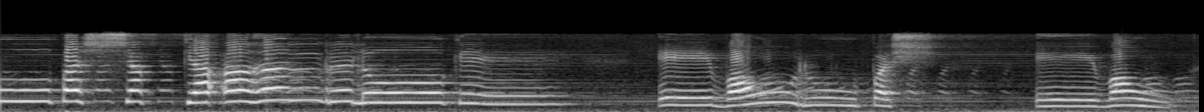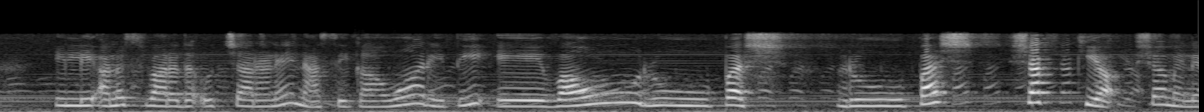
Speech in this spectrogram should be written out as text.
ಏವೌರೂಪಶಕ್ಯ ಅಹನ್ರಲೋಕೆ ಏವೌರೂಪಶ್ ಏವೌ ಇಲ್ಲಿ ಅನುಸ್ವಾರದ ಉಚ್ಚಾರಣೆ ನಾಸಿಕಾ ರೀತಿ ಏವೌ ರೂಪಶ್ ರೂಪಶ್. ಶಕ್ಯ ಶ ಮೇಲೆ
